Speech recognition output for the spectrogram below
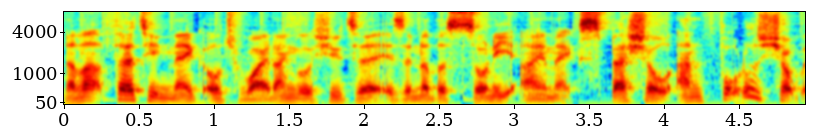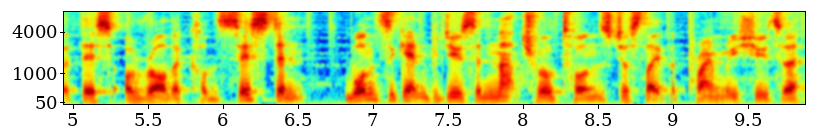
Now that 13 meg ultra wide angle shooter is another Sony IMX special and photos shot with this are rather consistent. Once again producing natural tones just like the primary shooter,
